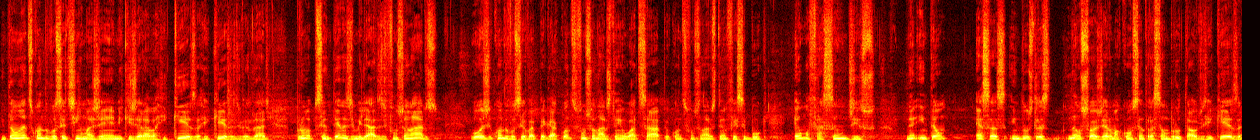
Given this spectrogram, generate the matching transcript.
Então, antes, quando você tinha uma GM que gerava riqueza, riqueza de verdade, para centenas de milhares de funcionários. Hoje, quando você vai pegar quantos funcionários tem o WhatsApp ou quantos funcionários tem o Facebook, é uma fração disso. Né? Então, essas indústrias não só geram uma concentração brutal de riqueza,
